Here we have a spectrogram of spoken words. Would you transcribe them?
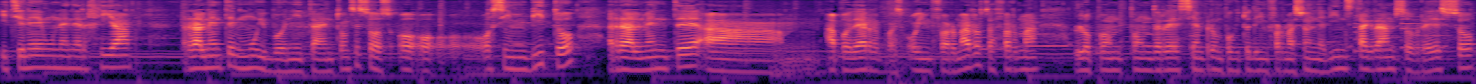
y tiene una energía realmente muy bonita. Entonces os, os, invito realmente a, a, poder pues, o informaros. De forma lo pondré siempre un poquito de información en el Instagram sobre eso.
